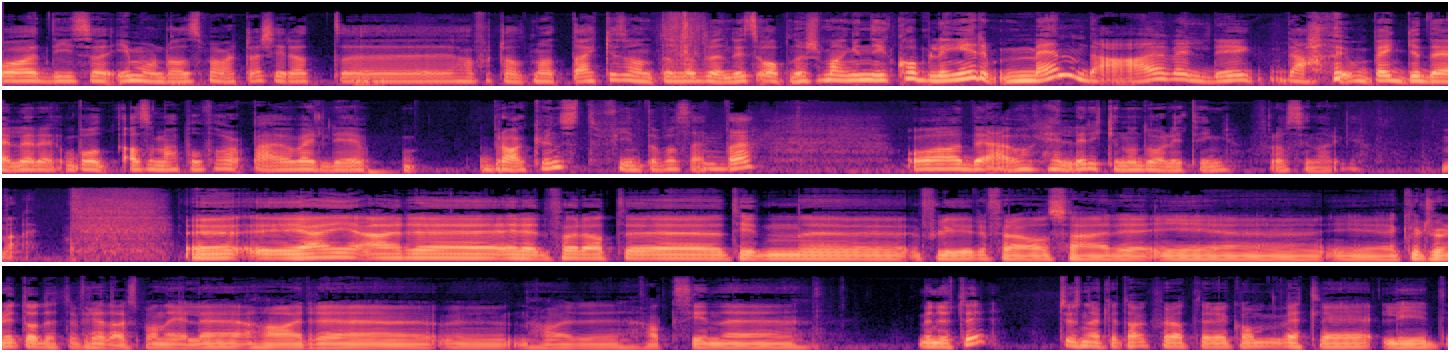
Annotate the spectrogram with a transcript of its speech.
Og de som, i Morgenbladet som har vært der, sier at, uh, har fortalt meg at det er ikke sånn at det nødvendigvis åpner så mange nye koblinger, men det er veldig det er jo begge deler. Både, altså Mapplethorpe er jo veldig bra kunst. Fint å få sett det. Og det er jo heller ikke noe dårlig ting for oss i Norge. Nei. Jeg er redd for at tiden flyr fra oss her i, i Kulturnytt, og dette fredagspanelet har, har hatt sine minutter. Tusen hjertelig takk for at dere kom, Vetle Lid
